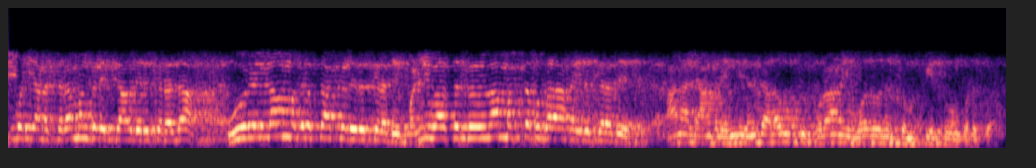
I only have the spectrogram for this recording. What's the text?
இப்படியான சிரமங்கள் எங்காவது இருக்கிறதா? ஊரெல்லாம் மதரசாக்கள் இருக்கிறது பள்ளிவாசல்கள் எல்லாம் மக்தபுகளாக இருக்கிறது. ஆனால் நாங்கள் எங்கு எந்த அளவுக்கு குரானை ஓதுவதற்கு முக்கியத்துவம் கொடுக்கிறோம்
